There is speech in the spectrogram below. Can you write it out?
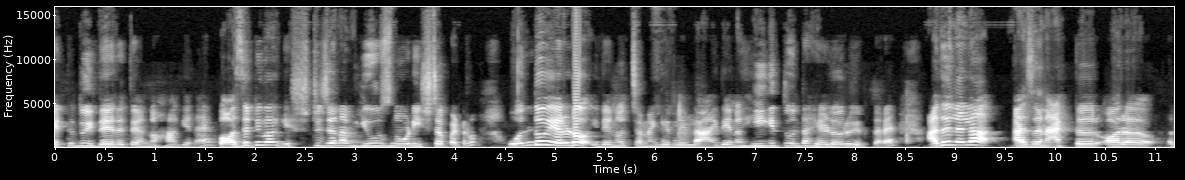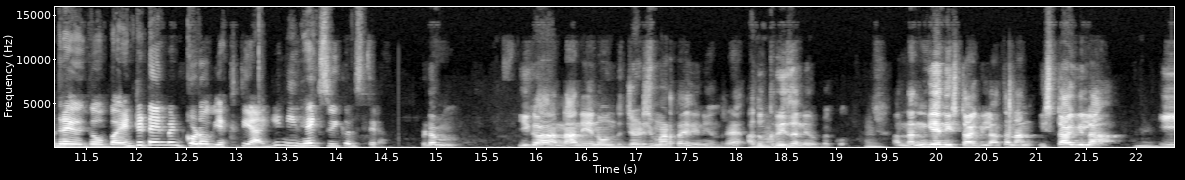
ಕೆಟ್ಟದ್ದು ಇದೇ ಇರುತ್ತೆ ಅನ್ನೋ ಹಾಗೇನೆ. ಪಾಸಿಟಿವ್ ಆಗಿ ಎಷ್ಟು ಜನ ವ್ಯೂಸ್ ನೋಡಿ ಇಷ್ಟಪಟ್ಟರು ಒಂದೋ ಎರಡೋ ಇದೇನೋ ಚೆನ್ನಾಗಿರ್ಲಿಲ್ಲ ಇದೇನೋ ಹೀಗಿತ್ತು ಅಂತ ಹೇಳೋರು ಇರ್ತಾರೆ. ಅದನ್ನೆಲ್ಲ ಆಸ್ ಅನ್ ಆಕ್ಟರ್ ಆರ್ ಅಂದ್ರೆ ಈಗ ಒಬ್ಬ ಎಂಟರ್ಟೈನ್ಮೆಂಟ್ ಕೊಡೋ ವ್ಯಕ್ತಿಯಾಗಿ ನೀವು ಹೇಗೆ ಸ್ವೀಕರಿಸ್ತೀರಾ? ಮೇಡಮ್ ಈಗ ನಾನು ಏನೋ ಒಂದು ಜಡ್ಜ್ ಮಾಡ್ತಾ ಇದ್ದೀನಿ ಅಂದ್ರೆ ಅದು. ರೀಸನ್ ಇರಬೇಕು. ನನ್ಗೇನ್ ಇಷ್ಟ ಆಗಿಲ್ಲ ಅಂತ ನಾನು ಇಷ್ಟ ಆಗಿಲ್ಲ ಈ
